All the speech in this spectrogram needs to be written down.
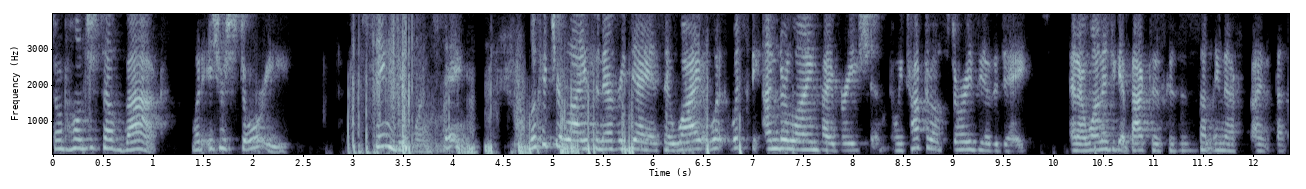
Don't hold yourself back. What is your story? Sing, dear one, sing. Look at your life and every day and say, why, what, what's the underlying vibration? And we talked about stories the other day, and I wanted to get back to this because this is something that I, that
